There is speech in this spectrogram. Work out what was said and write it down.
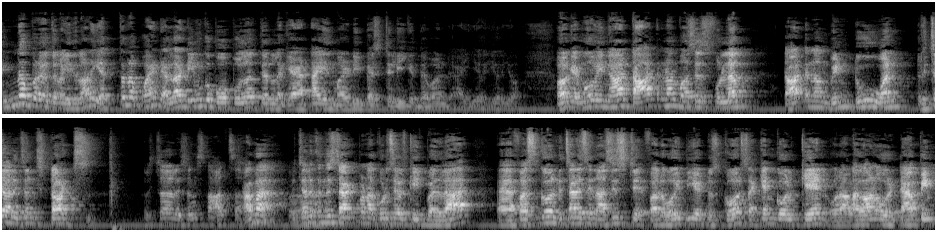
என்ன பிரயோஜனம்? இதனால எத்தனை பாயிண்ட் எல்லா டீமுக்கும் போக போதோ தெரியல. கேட்டா இது மறுபடியும் பெஸ்ட் லீக் இந்த வேர்ல்டு ஐயோ ஐயோ okay moving on Tottenham versus Fulham Tottenham win two one Richarlison starts Richarlison starts ஆமா. ரிச்சார்லிசன் ஸ்டார்ட் பண்ண குடிசல்ஸ்கிக்கு பதிலா? First goal Richarlison assist for ஒய்பிஏ to score second goal Kane ஒரு அழகான ஒரு டேப்பிங்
